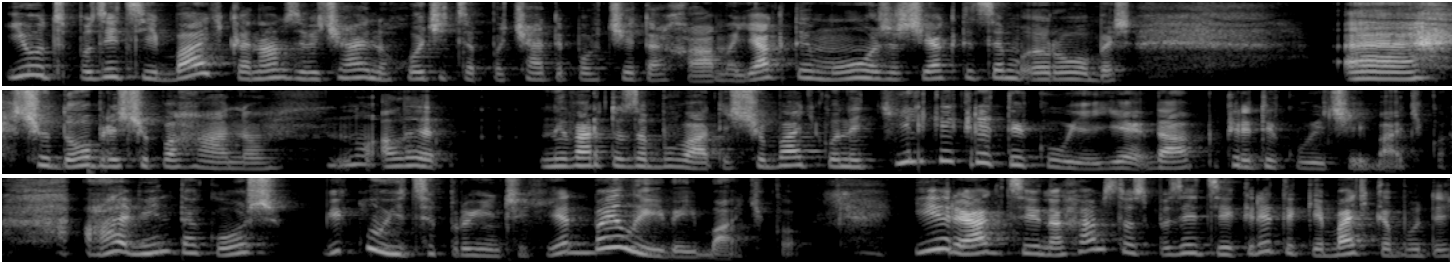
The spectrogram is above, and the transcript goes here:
І от з позиції батька нам, звичайно, хочеться почати повчити хами, як ти можеш, як ти це робиш, е, що добре, що погано. Ну, але не варто забувати, що батько не тільки критикує, є да, критикуючий батько, а він також піклується про інших, є дбайливий батько. І реакцією на хамство з позиції критики батька буде,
